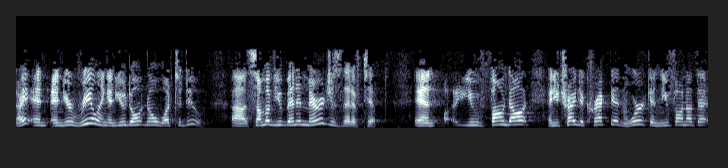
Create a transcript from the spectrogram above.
Right? And, and you're reeling and you don't know what to do. Uh, some of you have been in marriages that have tipped. And you found out and you tried to correct it and work, and you found out that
